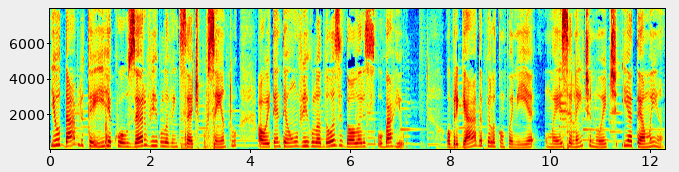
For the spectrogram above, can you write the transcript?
E o WTI recuou 0,27% a 81,12 dólares o barril. Obrigada pela companhia, uma excelente noite e até amanhã.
